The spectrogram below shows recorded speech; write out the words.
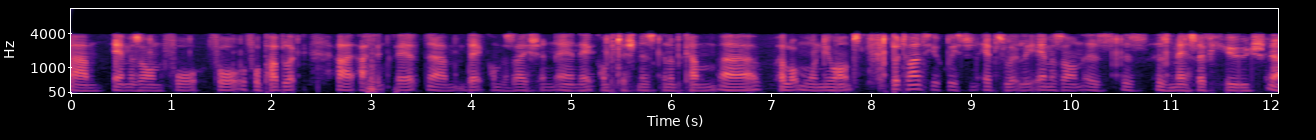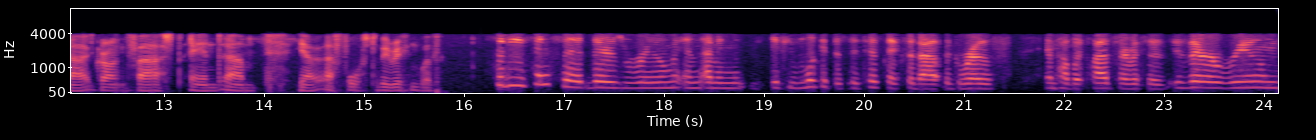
um, Amazon for for for public. Uh, I think that um, that conversation and that competition is going to become uh, a lot more nuanced. But to answer your question, absolutely, Amazon is is, is massive, huge, uh, growing fast, and um, you know a force to be reckoned with. So, do you think that there's room? And I mean, if you look at the statistics about the growth in public cloud services, is there room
